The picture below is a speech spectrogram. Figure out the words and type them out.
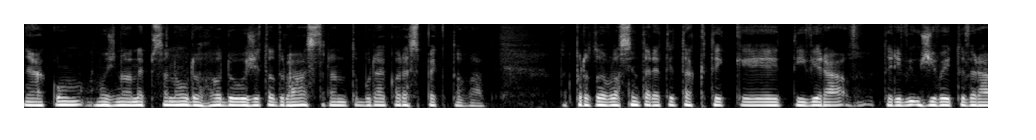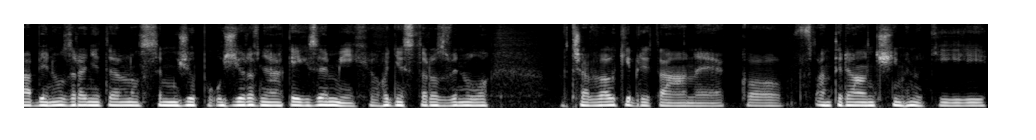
nějakou možná nepsanou dohodu, že ta druhá strana to bude jako respektovat. Tak proto vlastně tady ty taktiky, ty vyrá, které využívají tu vyráběnou zranitelnost, se můžou používat v nějakých zemích. Hodně se to rozvinulo třeba v Velké Británii, jako v antidálničním hnutí,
